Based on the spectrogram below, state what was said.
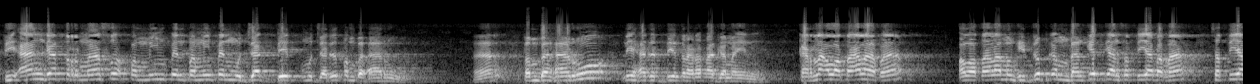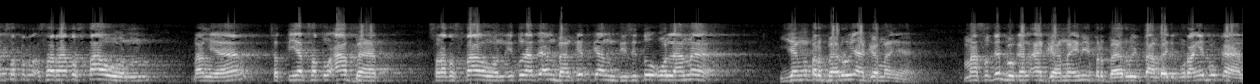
dianggap termasuk pemimpin-pemimpin mujaddid, mujaddid pembaharu. Eh, pembaharu li hadzal din terhadap agama ini. Karena Allah taala apa? Allah taala menghidupkan membangkitkan setiap apa? Setiap 100 tahun. Paham ya? Setiap satu abad 100 tahun itu nanti akan bangkitkan di situ ulama yang memperbarui agamanya. Maksudnya bukan agama ini perbarui tambah dikurangi bukan,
